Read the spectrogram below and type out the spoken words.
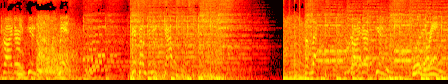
Strider hmm. Hiryu win. Here comes a new challenger. Select Strider Hiryu. Wolverine.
